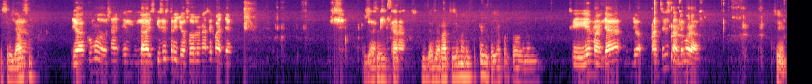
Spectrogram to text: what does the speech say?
Estrellarse. Lleva como dos años. La vez que se estrelló solo en Azerbaiyán. O sea, qué dice. Desde hace rato ese man está que se estrella por todo, ¿no? Sí, el man ya, yo, antes están demorados. Sí.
